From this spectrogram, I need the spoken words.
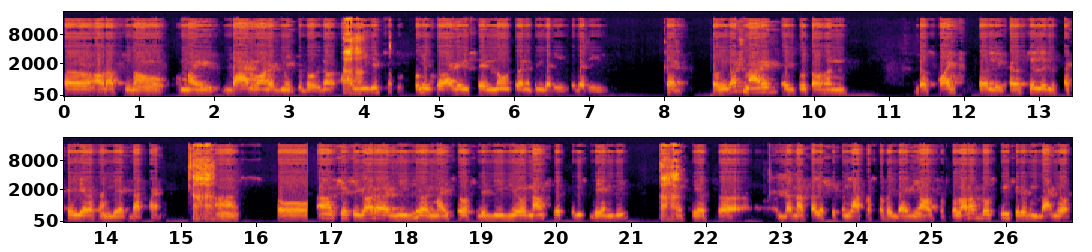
uh, out of, you know, my dad wanted me to do. You know, Uh-huh. he did so much for me, so I didn't say no to anything that he, that he said. So we got married in 2000. It was quite early. I was still in the second year of MD at that time. Uh-huh. Uh, so, uh, so she got a DGO in Mysore. She did DGO. Now she has finished DNB. Uh-huh. She has uh, done a fellowship in laparoscopic gynae also. So a lot of those things she did in Bangalore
